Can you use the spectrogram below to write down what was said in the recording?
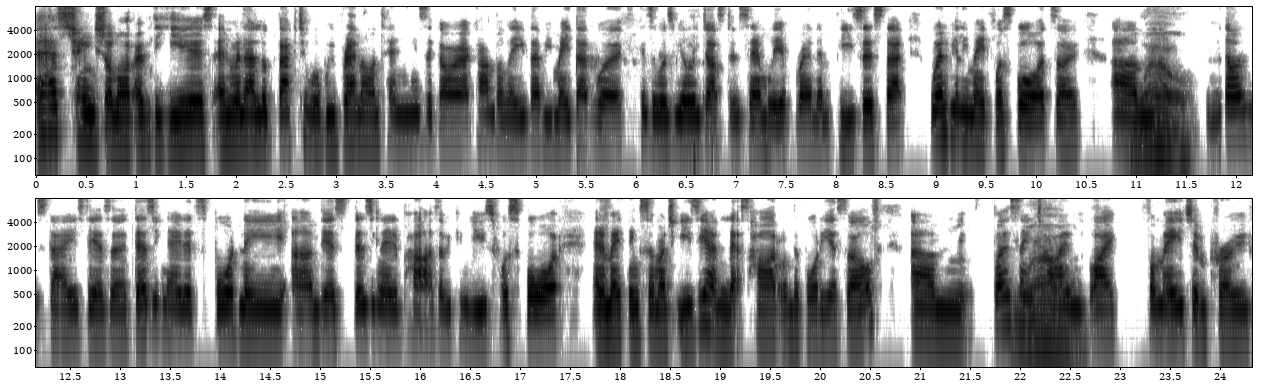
It has changed a lot over the years. And when I look back to what we ran on 10 years ago, I can't believe that we made that work because it was really just an assembly of random pieces that weren't really made for sport. So um, wow. those days, there's a designated sport knee, um, there's designated parts that we can use for sport, and it made things so much easier and less hard on the body as well. Um, but at the same wow. time, like for me to improve,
